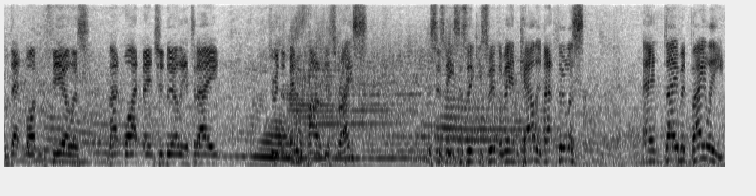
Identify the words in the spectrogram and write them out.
with that modern feel, as Matt White mentioned earlier today, during the middle part of this race. This is the Suzuki Swift of Ian Cowley, Matt Thulis, and David Bailey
